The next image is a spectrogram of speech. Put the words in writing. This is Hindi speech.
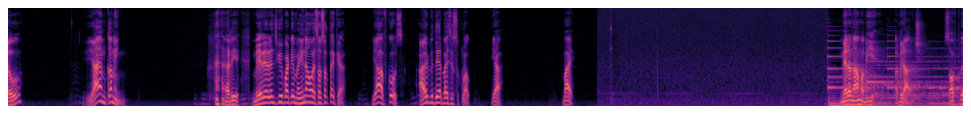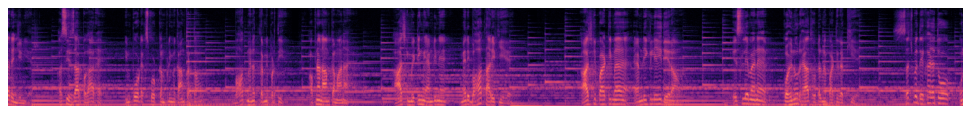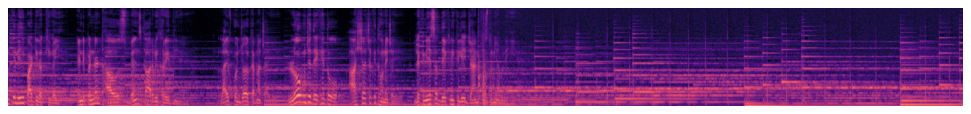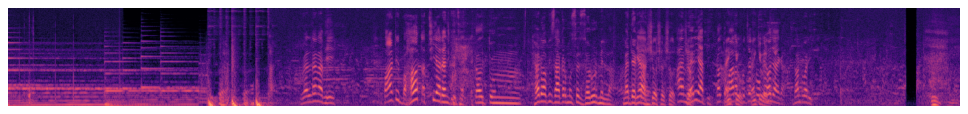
हेलो या आई एम कमिंग अरे, मेरे अरेंज की पार्टी महीना हो, ऐसा हो सकता है क्या? या of course I will be there by six o'clock या बाय मेरा नाम अभी है अभिराज, सॉफ्टवेयर इंजीनियर अस्सी हज़ार पगार है इंपोर्ट एक्सपोर्ट कंपनी में काम करता हूँ। बहुत मेहनत करनी पड़ती है। अपना नाम कमाना है। आज की मीटिंग में एमडी ने मेरी बहुत तारीफ़ की है। आज की पार्टी मैं एमडी के लिए ही दे रहा हूँ। इसलिए मैंने कोहिनूर हयात होटल में पार्टी रखी है। सच में देखा जाए तो उनके लिए ही पार्टी रखी गई है। इंडिपेंडेंट हाउस बेंस कार भी खरीदनी है। लाइफ को एंजॉय करना चाहिए। लोग मुझे देखें तो आश्चर्यचकित होने चाहिए। लेकिन ये सब देखने के लिए जान की इस दुनिया में नहीं है। पार्टी बहुत अच्छी अरेंज की थी। कल तुम हेड ऑफ़िस आकर मुझसे ज़रूर मिलना। मैं देखता Yeah, हूँ। sure, sure, sure, I am sure. Very happy कल तुम्हारा प्रोजेक्ट हो जाएगा। डोंट वरी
